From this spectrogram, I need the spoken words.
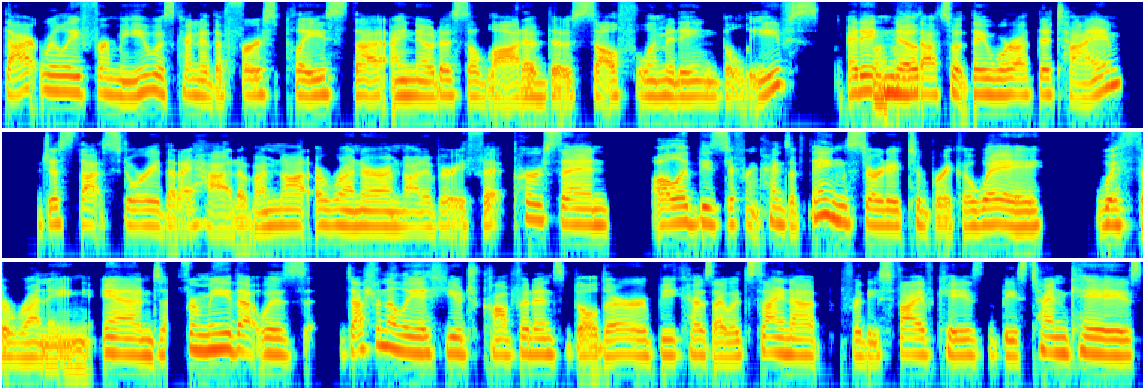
That really, for me, was kind of the first place that I noticed a lot of those self limiting beliefs. I didn't uh-huh. know that's what they were at the time. Just that story that I had of I'm not a runner, I'm not a very fit person. All of these different kinds of things started to break away with the running. And for me, that was definitely a huge confidence builder because I would sign up for these 5Ks, these 10Ks,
